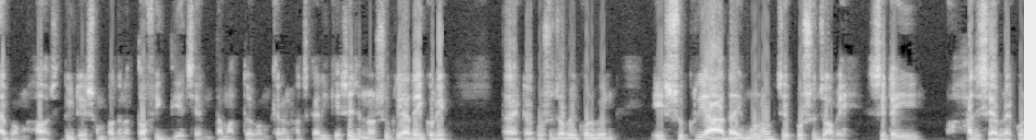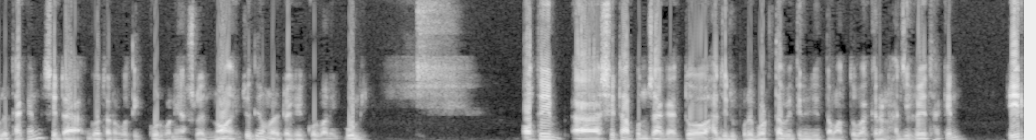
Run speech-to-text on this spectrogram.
এবং হজ দুইটাই সম্পাদনের তফিক দিয়েছেন তামাত্ম এবং কেরান হজকারীকে, সেজন্য শুক্রিয়া আদায় করে তারা একটা পশু জবে করবেন। এই শুক্রিয়া আদায়মূলক যে পশু জবে, সেটাই হাজি সাহেবরা করে থাকেন। সেটা গতানুগতিক কোরবানি আসলে নয় যদি আমরা এটাকে কোরবানি বলি। অতএব সেটা আপন জায়গায় তো হাজির উপরে বর্তাবে। তিনি যদি তামাত্ম বা কেরান হাজি হয়ে থাকেন। এর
